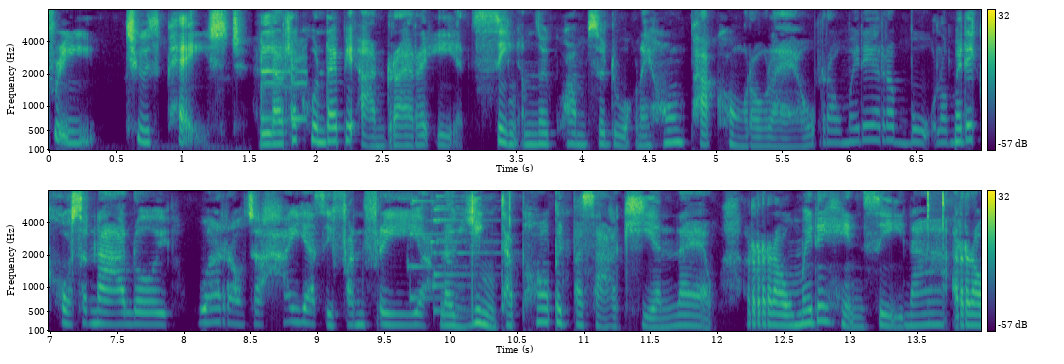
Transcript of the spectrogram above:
free toothpaste แล้วถ้าคุณได้ไปอ่านรายละเอียด สิ่งอำนวยความสะดวกในห้องพักของเราแล้ว เราไม่ได้ระบุเราไม่ได้โฆษณาเลย ว่าเราจะให้ยาสีฟันฟรีอะแล้วยิ่งถ้าพ่อเป็นภาษาเขียนแล้ว เราไม่ได้เห็นสีหน้า เรา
